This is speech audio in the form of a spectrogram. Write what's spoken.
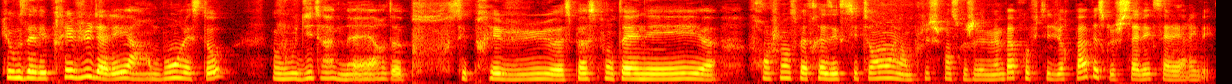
que vous avez prévu d'aller à un bon resto, vous vous dites ah merde, c'est prévu, euh, c'est pas spontané, euh, franchement c'est pas très excitant et en plus je pense que j'avais même pas profité du repas parce que je savais que ça allait arriver.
